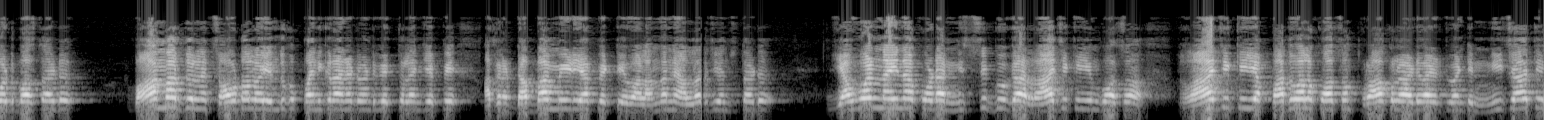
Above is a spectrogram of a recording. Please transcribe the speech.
పోటు పోస్తాడు. బామర్దుల్ని చౌటలో ఎందుకు పనికిరానటువంటి వ్యక్తులు అని చెప్పి అతను డబ్బా మీడియా పెట్టి వాళ్ళందరినీ అల్లరి చేయించుతాడు. ఎవరినైనా కూడా నిస్సిగ్గుగా రాజకీయం కోసం రాజకీయ పదవుల కోసం ప్రాకులాడేటువంటి నీచాతి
